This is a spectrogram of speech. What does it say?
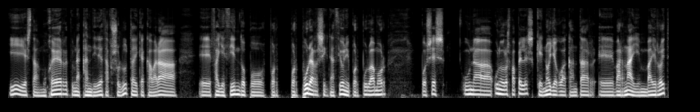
y esta mujer de una candidez absoluta y que acabará eh, falleciendo por, pura resignación y por puro amor, pues es una, uno de los papeles que no llegó a cantar eh, Barnay en Bayreuth,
